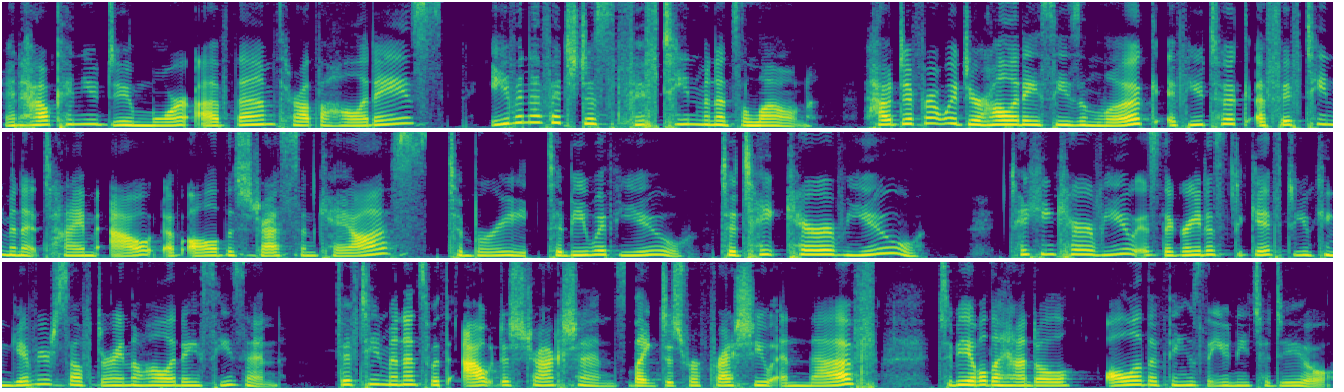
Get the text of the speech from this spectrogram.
And how can you do more of them throughout the holidays? Even if it's just 15 minutes alone. How different would your holiday season look if you took a 15 minute time out of all the stress and chaos to breathe, to be with you, to take care of you? Taking care of you is the greatest gift you can give yourself during the holiday season. 15 minutes without distractions, like just refresh you enough to be able to handle all of the things that you need to do.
